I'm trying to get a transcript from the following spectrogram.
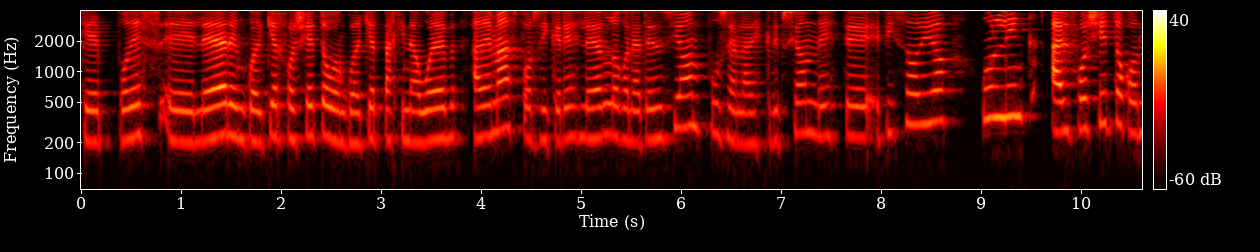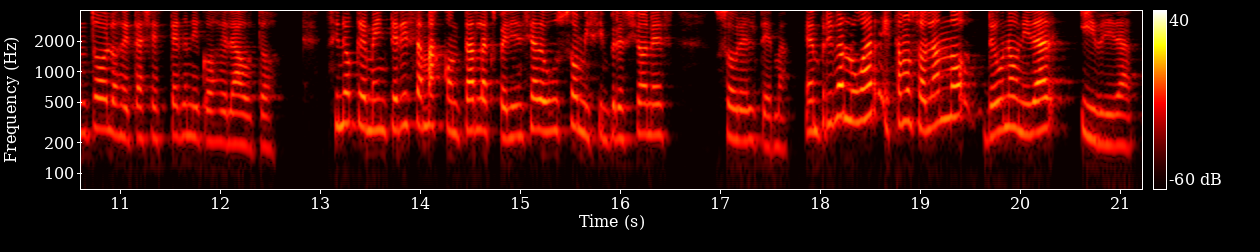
que podés eh, leer en cualquier folleto o en cualquier página web. Además, por si querés leerlo con atención, puse en la descripción de este episodio un link al folleto con todos los detalles técnicos del auto, sino que me interesa más contar la experiencia de uso, mis impresiones sobre el tema. En primer lugar, estamos hablando de una unidad híbrida,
